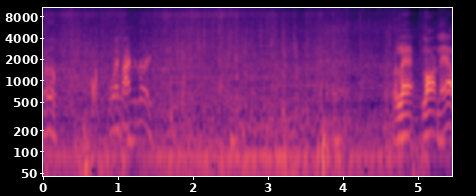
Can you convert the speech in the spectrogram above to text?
เออลงเลยซ้ายไปเลยนั่นแหละ รอดแล้ว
